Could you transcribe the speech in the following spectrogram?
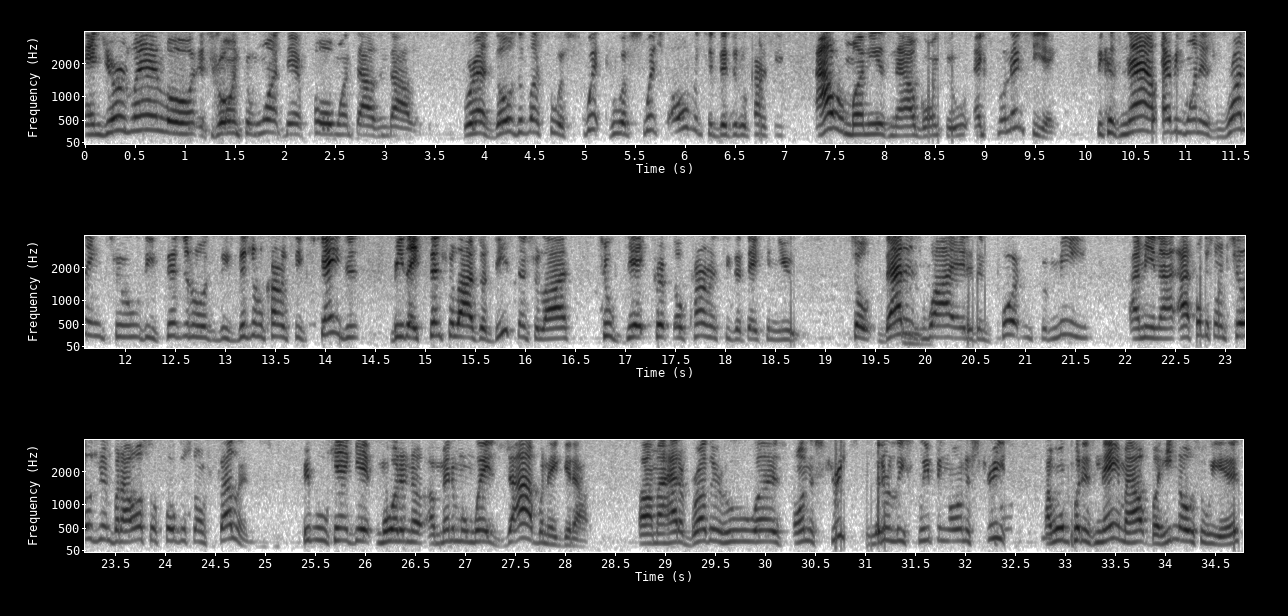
and your landlord is going to want their full one thousand dollars. Whereas those of us who have switched who have switched over to digital currency, our money is now going to exponentiate because now everyone is running to these digital these digital currency exchanges, be they centralized or decentralized, to get cryptocurrency that they can use. So that is mm. why it is important for me. I mean, I, I focus on children, but I also focus on felons, people who can't get more than a, a minimum wage job when they get out. Um, I had a brother who was on the streets, literally sleeping on the streets. I won't put his name out, but he knows who he is.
